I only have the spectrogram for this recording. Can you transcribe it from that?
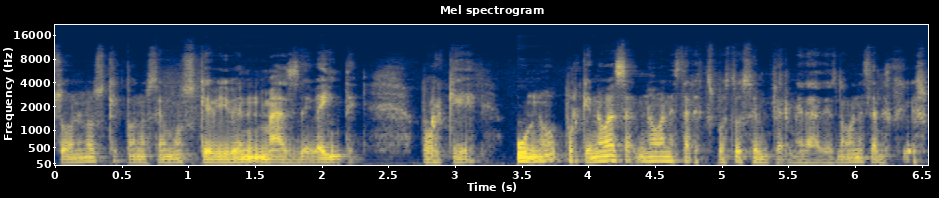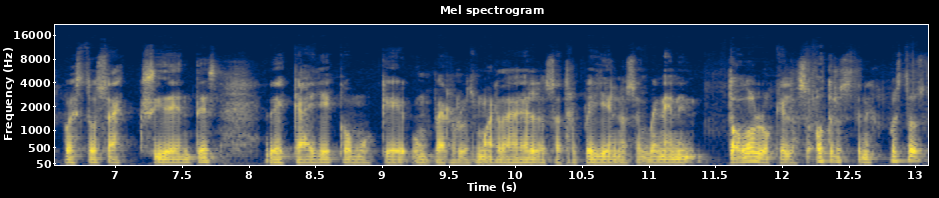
son los que conocemos que viven más de 20. ¿Por qué? Uno, porque no, no, van a estar expuestos a enfermedades, no van a estar expuestos a accidentes de calle como que un perro los muerda, los atropellen, los envenenen, todo lo que los otros estén expuestos,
